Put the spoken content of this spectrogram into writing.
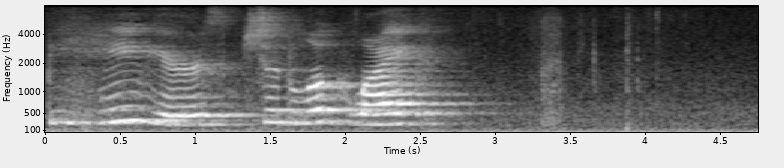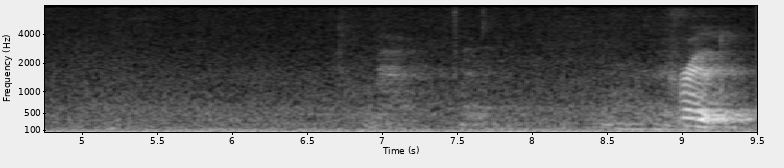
behaviors should look like fruit.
